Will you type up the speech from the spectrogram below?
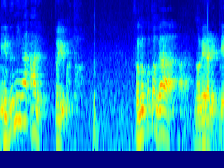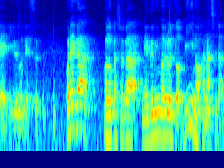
恵みがあるということ。そのことが述べられているのです。これがこの箇所が恵みのルート B の話だ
